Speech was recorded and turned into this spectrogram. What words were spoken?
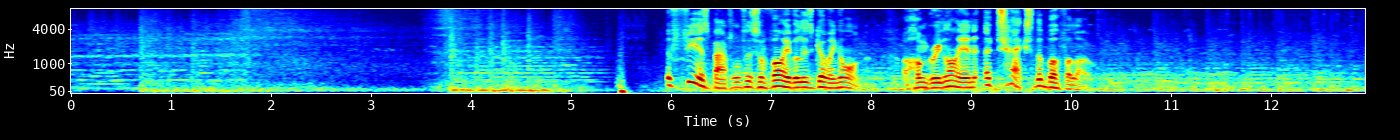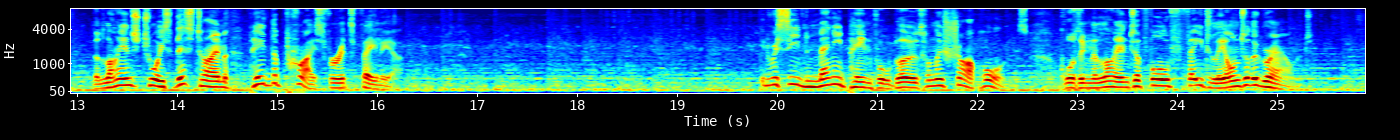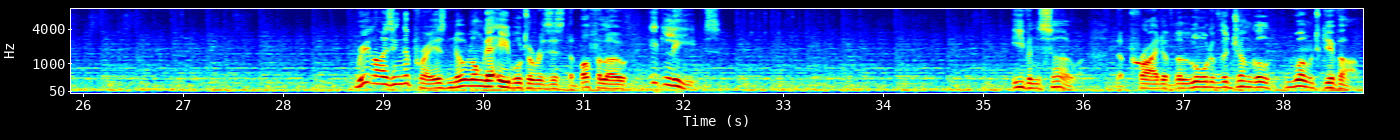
A fierce battle for survival is going on. A hungry lion attacks the buffalo. The lion's choice this time paid the price for its failure. It received many painful blows from the sharp horns, causing the lion to fall fatally onto the ground. Realizing the prey is no longer able to resist the buffalo, it leaves. Even so, the pride of the Lord of the Jungle won't give up.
